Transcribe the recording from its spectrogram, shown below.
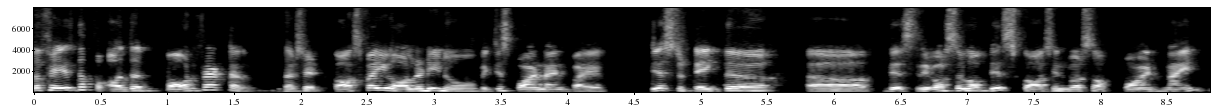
The phase, the, uh, the power factor. That's it. Cos phi you already know, which is 0.95. Just to take the uh, this reversal of this cos inverse of 0.9,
